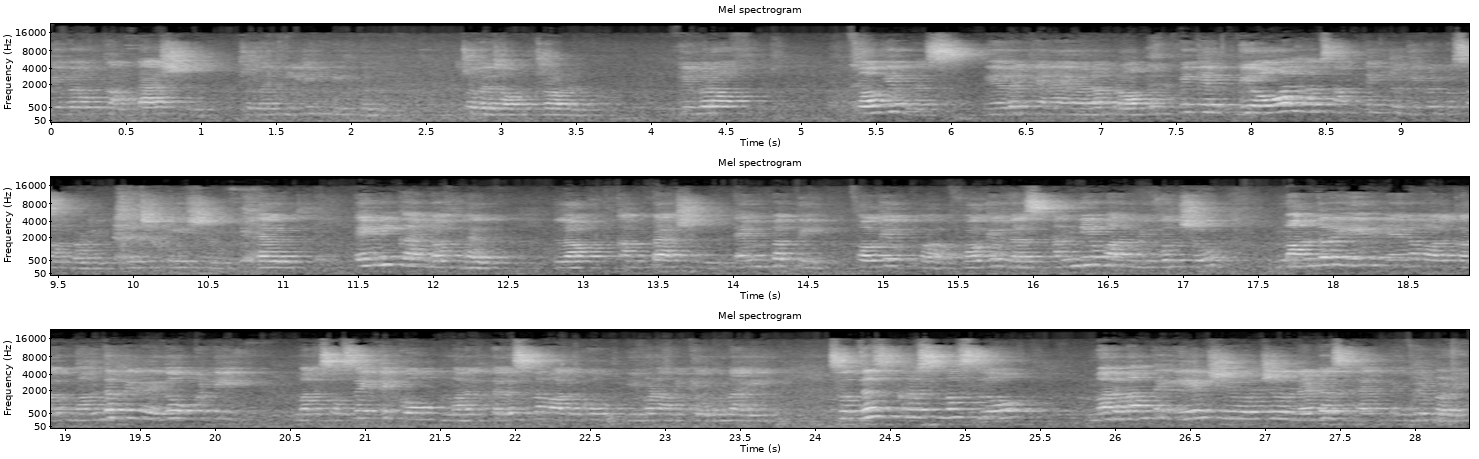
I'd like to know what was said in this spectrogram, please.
giver of compassion to the needy people to the downtrodden giver of forgiveness ఎవరికైనా ఏమైనా problem we can we all have something to give it to somebody education health any kind of help love compassion empathy forgive uh, forgiveness అన్నీ మనం ఇవ్వచ్చు మనందరూ ఏమి లేని వాళ్ళు కాదు మనందరి దగ్గర ఏదో ఒకటి మన సొసైటీకో మనకు తెలిసిన వాళ్ళకు ఇవ్వడానికి ఉన్నాయి సో దిస్ క్రిస్మస్లో మనమంతా ఏం చేయవచ్చు let us help everybody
